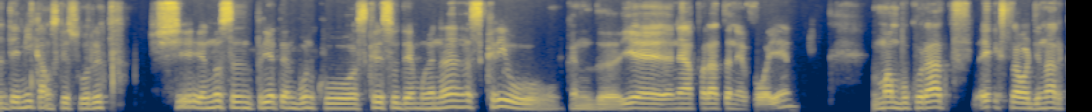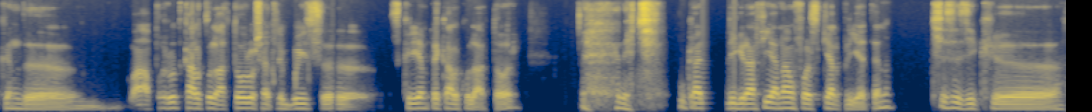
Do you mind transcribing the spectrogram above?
de mic am scris urât și nu sunt prieten bun cu scrisul de mână. Scriu când e neapărat nevoie. M-am bucurat extraordinar când a apărut calculatorul și a trebuit să scriem pe calculator. Deci, cu caligrafia n-am fost chiar prieten. Ce să zic, uh,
